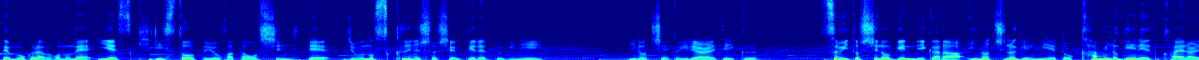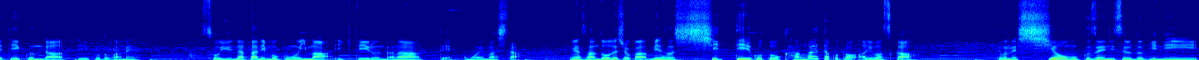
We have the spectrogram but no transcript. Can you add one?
でも僕らがこのねイエス・キリストというお方を信じて自分の救い主として受け入れた時に命へと入れられていく。罪と死の原理から命の原理へと神の原理へと変えられていくんだっていうことがねそういう中に僕も今生きているんだなって思いました。皆さんどうでしょうか？皆さん死っていうことを考えたことはありますか？でもね死を目前にするときに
